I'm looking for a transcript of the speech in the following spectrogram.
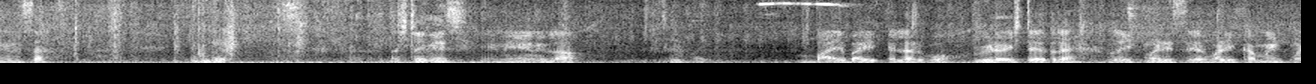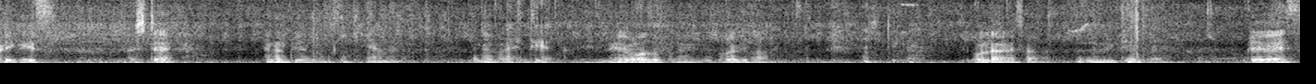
ಏನು ಸರ್? ಅಷ್ಟೇ ಗೈಸ್ ಇನ್ನೇನಿಲ್ಲ. ಬಾಯ್ ಬಾಯ್ ಎಲ್ಲರಿಗೂ. ವಿಡಿಯೋ ಇಷ್ಟ ಇದ್ರೆ ಲೈಕ್ ಮಾಡಿ ಶೇರ್ ಮಾಡಿ ಕಮೆಂಟ್ ಮಾಡಿ ಗೈಸ್ ಅಷ್ಟೇ. ಏನಂತೀಯ ಏನಿಲ್ಲ ಓಕೆ ಗೈಸ್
